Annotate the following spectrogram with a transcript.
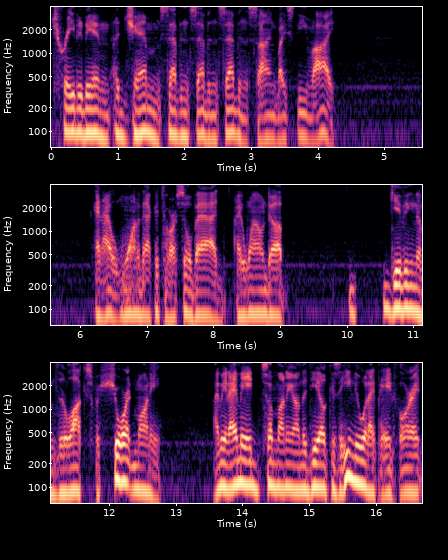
traded in a JEM 777 signed by Steve Vai. And I wanted that guitar so bad. I wound up giving them deluxe for short money. I mean, I made some money on the deal because he knew what I paid for it.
